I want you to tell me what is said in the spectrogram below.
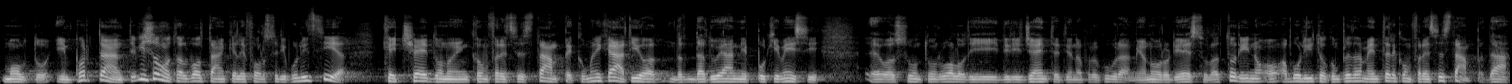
molto importante. Vi sono talvolta anche le forze di polizia che cedono in conferenze stampe e comunicati, io da due anni e pochi mesi eh, ho assunto un ruolo di dirigente di una procura, mi onoro di esserlo, a Torino, ho abolito completamente le conferenze stampa. Da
